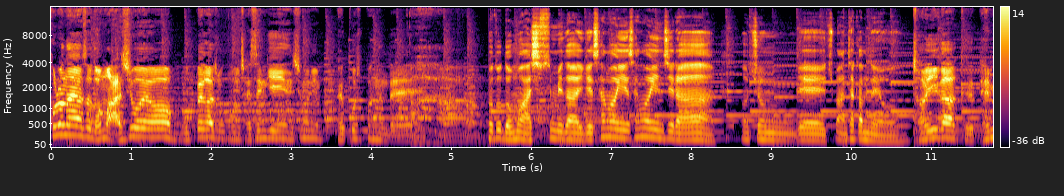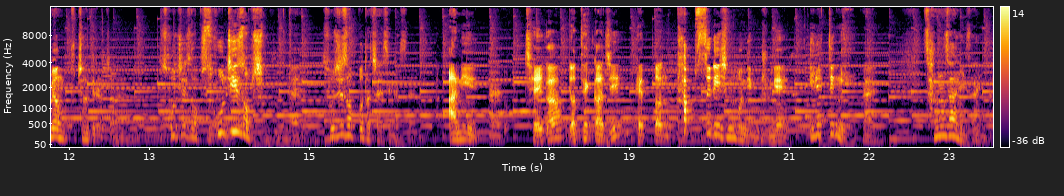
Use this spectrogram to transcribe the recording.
코로나여서 너무 아쉬워요. 못 뵈가지고 잘생긴 신부님 뵙고 싶었는데 아, 저도 너무 아쉽습니다. 이게 상황이 상황인지라 어, 좀, 예, 좀 안타깝네요. 저희가 그 별명 붙여드렸잖아요. 소지섭 신부. 소지섭 신부. 네, 소지섭보다 잘생겼어요. 아니 네, 제가 여태까지 뵀던 탑3 신부님 중에 1등이에요. 네. 상상 이상이다.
